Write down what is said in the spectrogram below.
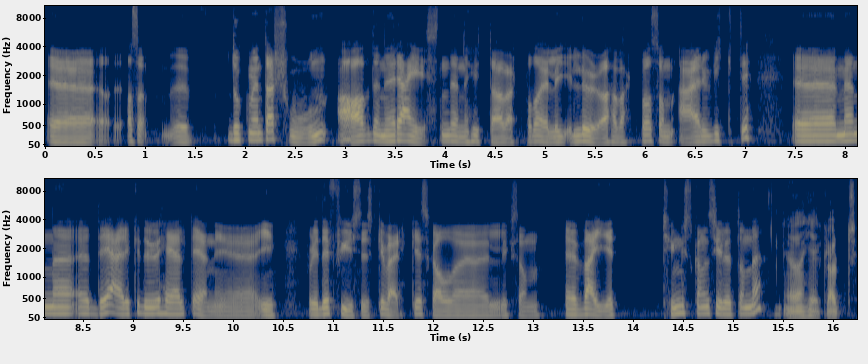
Altså dokumentasjonen av denne reisen denne hytta har vært på, da, eller Løa har vært på, som er viktig. Eh, men eh, det er ikke du helt enig i. Fordi det fysiske verket skal eh, liksom veie tyngst. Kan du si litt om det? Ja, helt klart.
